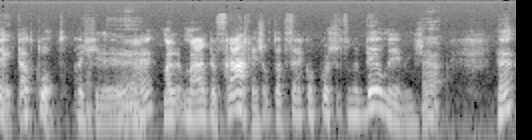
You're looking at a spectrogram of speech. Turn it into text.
Nee, dat klopt. Als je, hè? Maar, maar de vraag is of dat verkoopkosten van de deelneming zijn. Ja.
